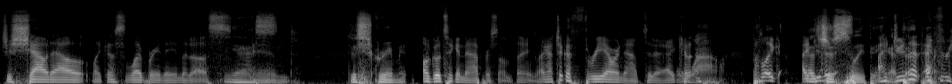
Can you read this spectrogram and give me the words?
just shout out like a celebrity name at us. Yes. And Just scream it. I'll go take a nap or something. Like I took a three hour nap today. I can wow. but like I That's do just sleeping. I do that, point. every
